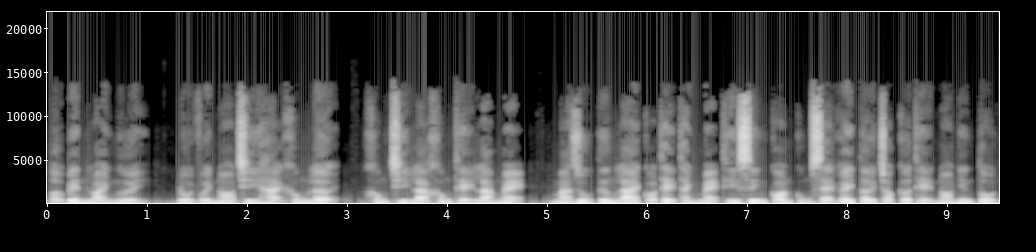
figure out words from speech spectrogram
Ở bên loài người, đối với nó chỉ hại không lợi, không chỉ là không thể làm mẹ, mà dù tương lai có thể thành mẹ thì sinh con cũng sẽ gây tơi cho cơ thể nó những tổn.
